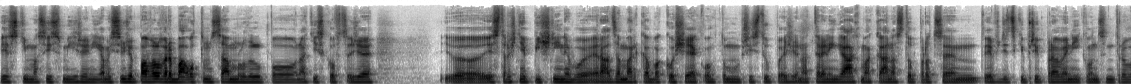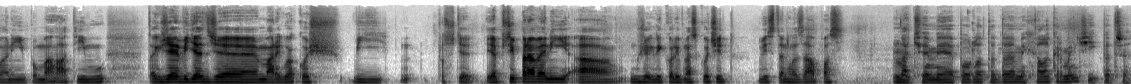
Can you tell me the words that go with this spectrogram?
je s tím asi smířený. A myslím, že Pavel Vrba o tom sám mluvil po natiskovce, že je strašně píšný nebo je rád za Marka Bakoše, jak on k tomu přistupuje, že na tréninkách maká na 100%, je vždycky připravený, koncentrovaný, pomáhá týmu. Takže je vidět, že Marek Bakoš ví, prostě je připravený a může kdykoliv naskočit víc tenhle zápas. Na čem je podle tebe Michal Krmenčík, Petře?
